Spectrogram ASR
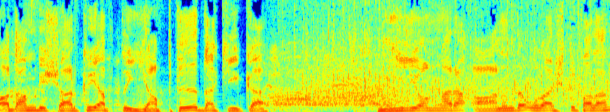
adam bir şarkı yaptı yaptığı dakika milyonlara anında ulaştı falan.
